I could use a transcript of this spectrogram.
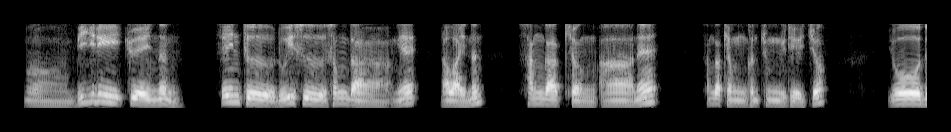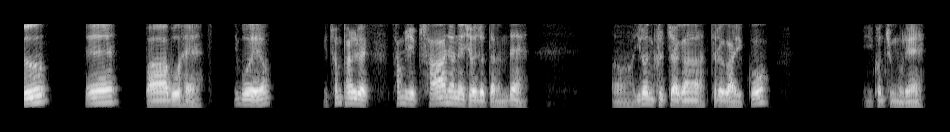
어, 미지리주에 있는 세인트 루이스 성당에 나와 있는 삼각형 안에 삼각형 건축물이 되어 있죠. 요드 해 바브 해. 이 뭐예요? 1834년에 지어졌다는데 어, 이런 글자가 들어가 있고 이 건축물에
